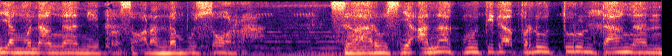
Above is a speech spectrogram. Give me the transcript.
yang menangani persoalan lembu sora. Seharusnya anakmu tidak perlu turun tangan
